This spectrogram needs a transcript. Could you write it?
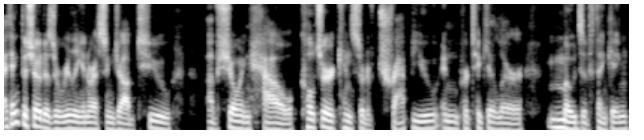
I think the show does a really interesting job too of showing how culture can sort of trap you in particular modes of thinking,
